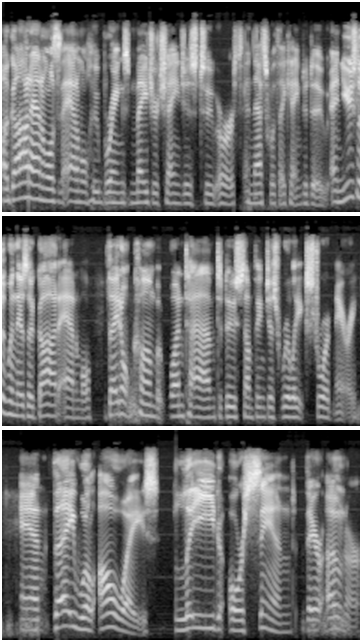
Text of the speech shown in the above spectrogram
A God animal is an animal who brings major changes to Earth, and that's what they came to do. And usually, when there's a God animal, they don't come but one time to do something just really extraordinary. And they will always lead or send their owner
